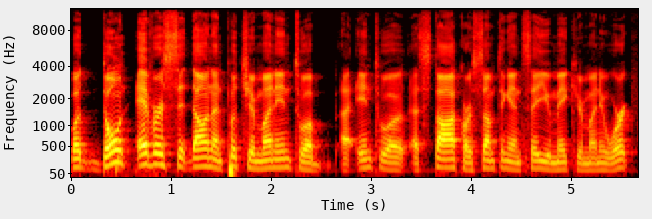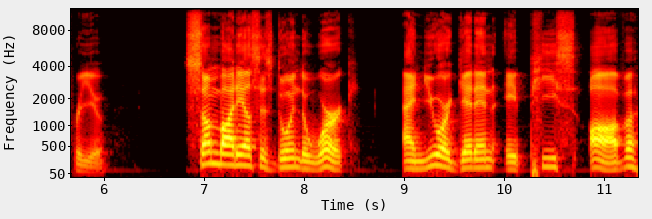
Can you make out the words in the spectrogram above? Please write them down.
But don't ever sit down and put your money into a uh, into a, a stock or something and say you make your money work for you. Somebody else is doing the work, and you are getting a piece of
